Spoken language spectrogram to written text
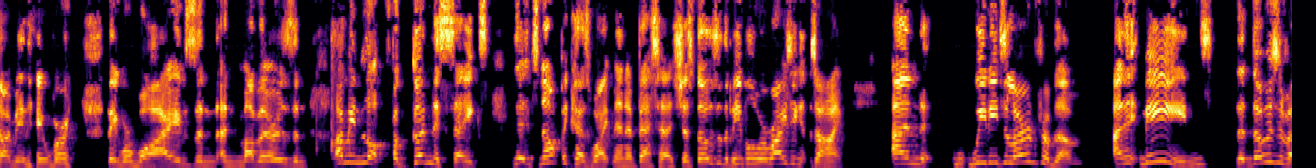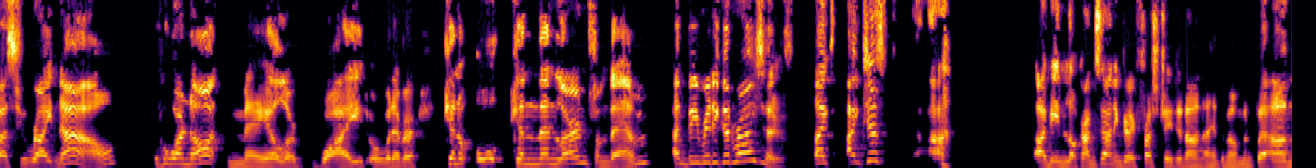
I mean, they weren't they were wives and, and mothers. And I mean, look, for goodness sakes, it's not because white men are better. It's just those are the people who were writing at the time, and we need to learn from them. And it means that those of us who write now, who are not male or white or whatever, can all, can then learn from them and be really good writers. Yes. Like I just. Uh, I mean, look, I'm sounding very frustrated, aren't I, at the moment? But um,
